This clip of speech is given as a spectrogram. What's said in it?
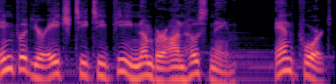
Input your HTTP number on hostname and port.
